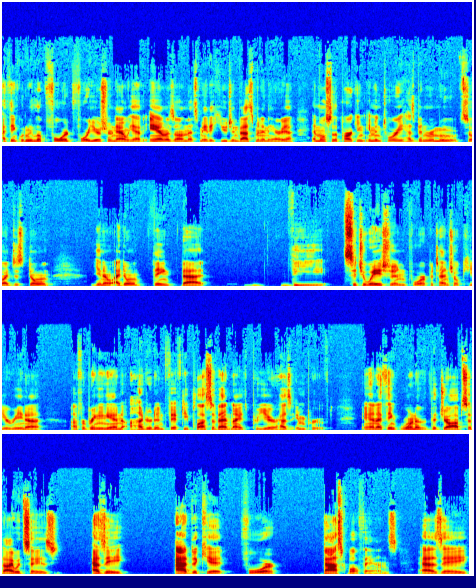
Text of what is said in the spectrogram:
I think when we look forward four years from now, we have Amazon that's made a huge investment in the area, and most of the parking inventory has been removed. So I just don't, you know, I don't think that the situation for potential Key Arena uh, for bringing in 150 plus event nights per year has improved. And I think one of the jobs that I would say is as a advocate for basketball fans, as a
